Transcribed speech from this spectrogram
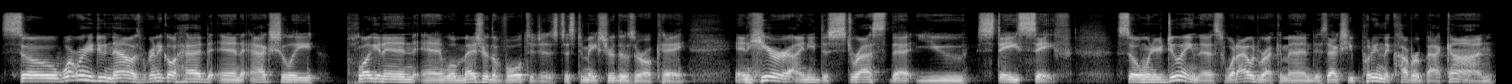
So what we're going to do now is we're going to go ahead and actually plug it in and we'll measure the voltages just to make sure those are okay. And here I need to stress that you stay safe. So when you're doing this, what I would recommend is actually putting the cover back on,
